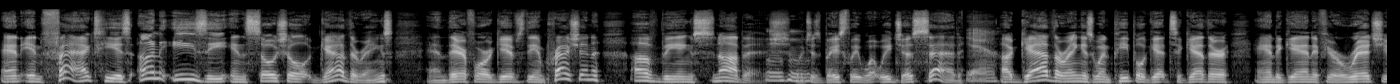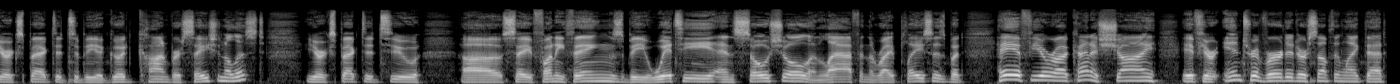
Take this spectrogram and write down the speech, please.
And in fact, he is uneasy in social gatherings and therefore gives the impression of being snobbish, mm -hmm. which is basically what we just said. Yeah. A gathering is when people get together, and again, if you're rich, you're expected to be a good conversationalist. You're expected to uh, say funny things, be witty and social, and laugh in the right places. But hey, if you're uh, kind of shy, if you're introverted or something like that,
